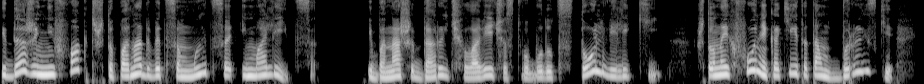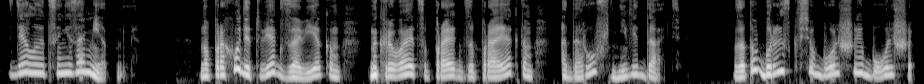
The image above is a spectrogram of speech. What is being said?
И даже не факт, что понадобится мыться и молиться, ибо наши дары человечеству будут столь велики, что на их фоне какие-то там брызги сделаются незаметными. Но проходит век за веком, накрывается проект за проектом, а даров не видать. Зато брызг все больше и больше,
